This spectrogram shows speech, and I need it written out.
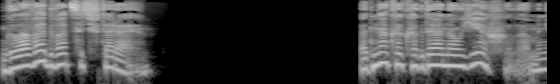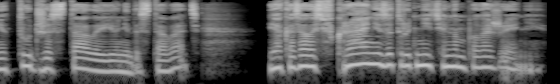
Глава двадцать вторая. Однако, когда она уехала, мне тут же стало ее недоставать, и оказалась в крайне затруднительном положении.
